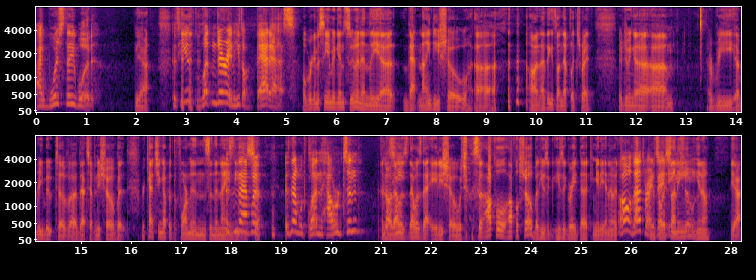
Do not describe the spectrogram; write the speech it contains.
I wish they would, Yeah. because he is legendary and he's a badass. Well, we're gonna see him again soon in the uh, that '90s show uh, on. I think it's on Netflix, right? They're doing a um, a re a reboot of uh, that '70s show, but we're catching up with the Foremans in the '90s. Isn't that so- what? Isn't that with Glenn Howerton? No, that he- was that was that '80s show, which was an awful awful show, but he's a he's a great uh, comedian. It- Oh, that's right. it's that always sunny, show. you know. Yeah,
